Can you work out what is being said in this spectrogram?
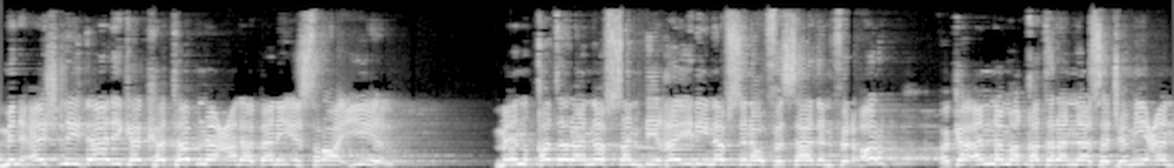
من أجل ذلك كتبنا على بني إسرائيل من قتل نفسا بغير نفس أو فساد في الأرض فكأنما قتل الناس جميعا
